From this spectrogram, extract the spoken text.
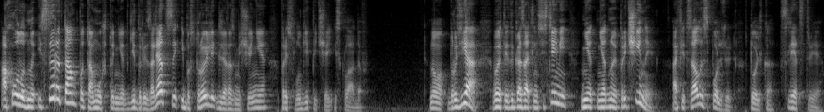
А холодно и сыро там, потому что нет гидроизоляции, ибо строили для размещения прислуги печей и складов. Но, друзья, в этой доказательной системе нет ни одной причины. Официал использует только следствие.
